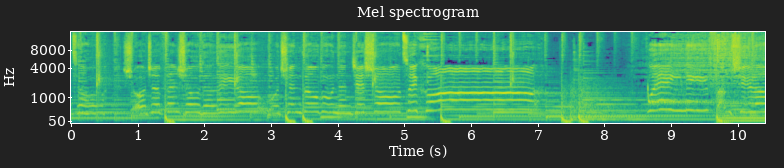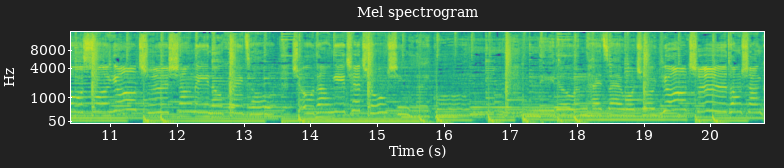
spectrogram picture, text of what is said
走，说着分手的理由，我全都不能接受。最后，为你放弃了我所有，只想你能回头，就当一切重新来过。你的吻还在我左右，刺痛伤口，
